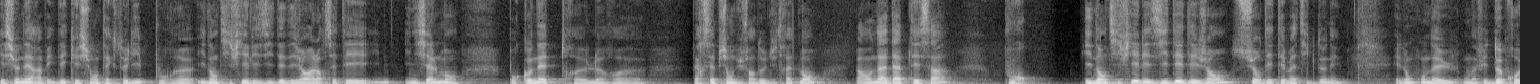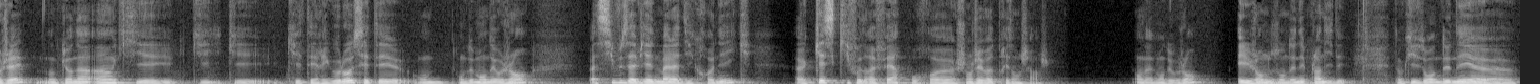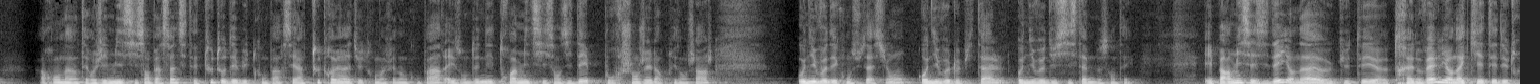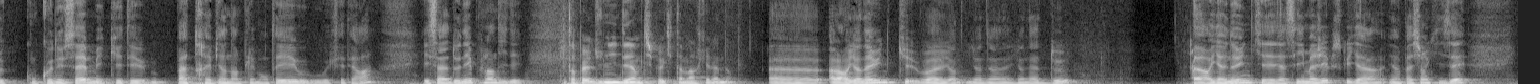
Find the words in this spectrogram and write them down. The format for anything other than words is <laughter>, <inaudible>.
questionnaires avec des questions en texte libre pour euh, identifier les idées des gens. Alors c'était in- initialement pour connaître leur euh, perception du fardeau du traitement. Ben, on a adapté ça pour identifier les idées des gens sur des thématiques données. Et donc on a, eu, on a fait deux projets. Donc il y en a un qui, est, qui, qui, était rigolo, c'était on, demandait aux gens, bah, si vous aviez une maladie chronique, euh, qu'est-ce qu'il faudrait faire pour changer votre prise en charge? On a demandé aux gens, et les gens nous ont donné plein d'idées. Donc ils ont donné... euh, alors on a interrogé 1600 personnes, c'était tout au début de Compare, c'est la toute première étude qu'on a fait dans Compare, et ils ont donné 3600 idées pour changer leur prise en charge au niveau des consultations, au niveau de l'hôpital, au niveau du système de santé. Et parmi ces idées, il y en a euh, qui étaient euh, très nouvelles, il y en a qui étaient des trucs qu'on connaissait, mais qui étaient pas très bien implémentés, ou, etc. Et ça a donné plein d'idées. Tu te rappelles d'une idée un petit peu qui t'a marqué là-dedans? Euh, alors, il y en a une, qui, y, en a, il y en a deux. Alors, il y en a une qui est assez imagée, parce qu'il y, a un patient qui disait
